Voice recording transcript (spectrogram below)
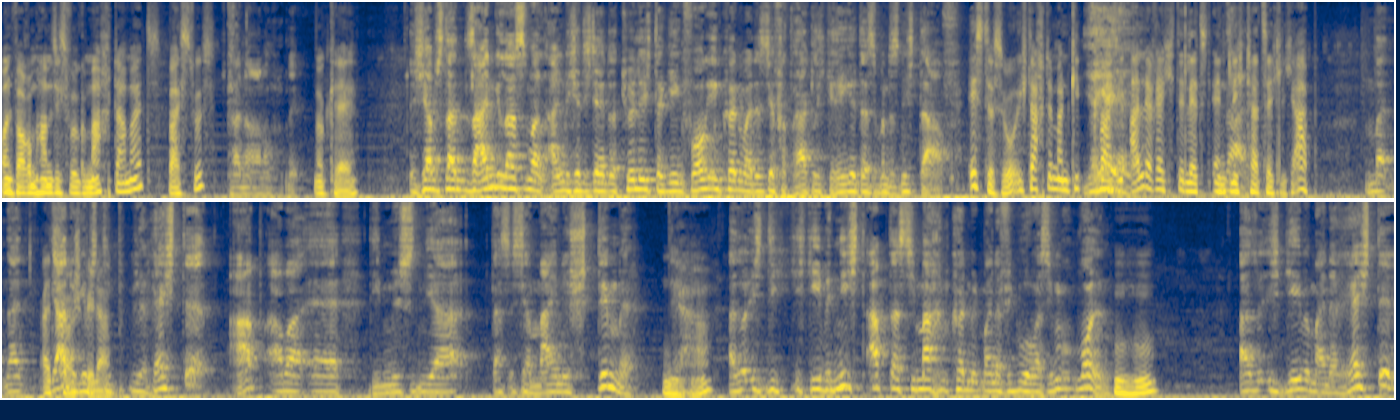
Und warum haben sie es wohl gemacht damals? Weißt du es? Keine Ahnung. Nee. Okay. Ich habe es dann sein gelassen, weil eigentlich hätte ich da natürlich dagegen vorgehen können, weil das ist ja vertraglich geregelt, dass man das nicht darf. Ist das so? Ich dachte, man gibt Ja, quasi ja, ja. alle Rechte letztendlich Nein. tatsächlich ab. Man, nein, Als ja, du gibst Schauspieler. die Rechte ab, aber äh, die müssen ja, das ist ja meine Stimme. Ja. Also ich, die, ich gebe nicht ab, dass sie machen können mit meiner Figur, was sie wollen. Mhm. Also ich gebe meine Rechte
